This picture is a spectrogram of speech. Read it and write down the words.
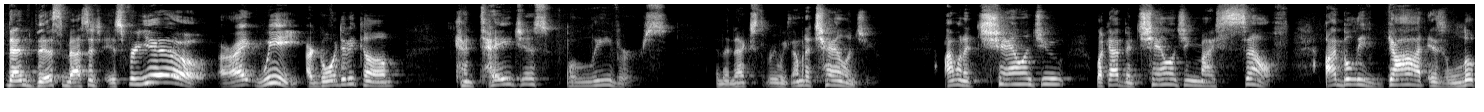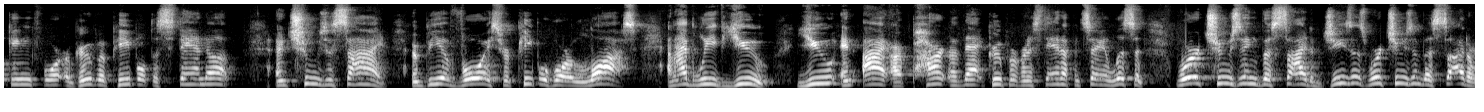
Then this message is for you. All right? We are going to become contagious believers in the next three weeks. I'm going to challenge you. I want to challenge you like I've been challenging myself. I believe God is looking for a group of people to stand up and choose a side and be a voice for people who are lost. And I believe you, you and I are part of that group who are going to stand up and say, listen, we're choosing the side of Jesus. We're choosing the side of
